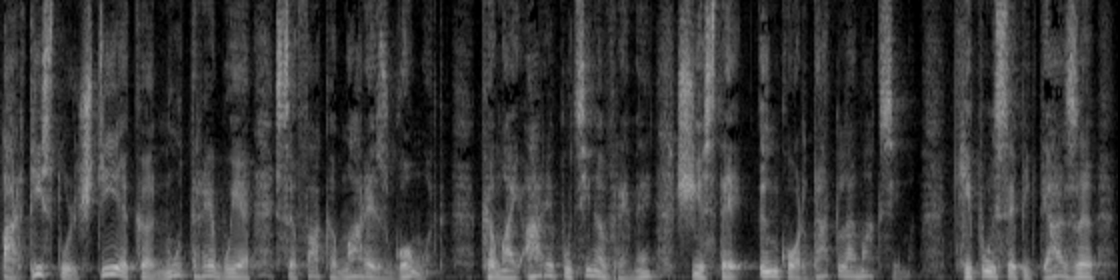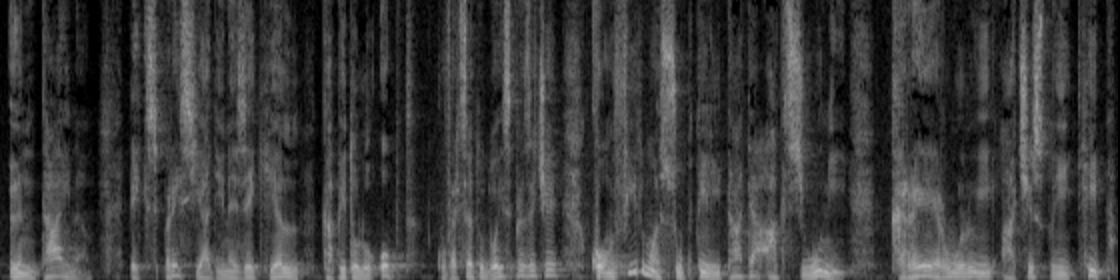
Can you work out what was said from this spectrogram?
Artistul știe că nu trebuie să facă mare zgomot, că mai are puțină vreme și este încordat la maxim. Chipul se pictează în taină. Expresia din Ezechiel, capitolul 8, cu versetul 12, confirmă subtilitatea acțiunii creierului acestui chip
